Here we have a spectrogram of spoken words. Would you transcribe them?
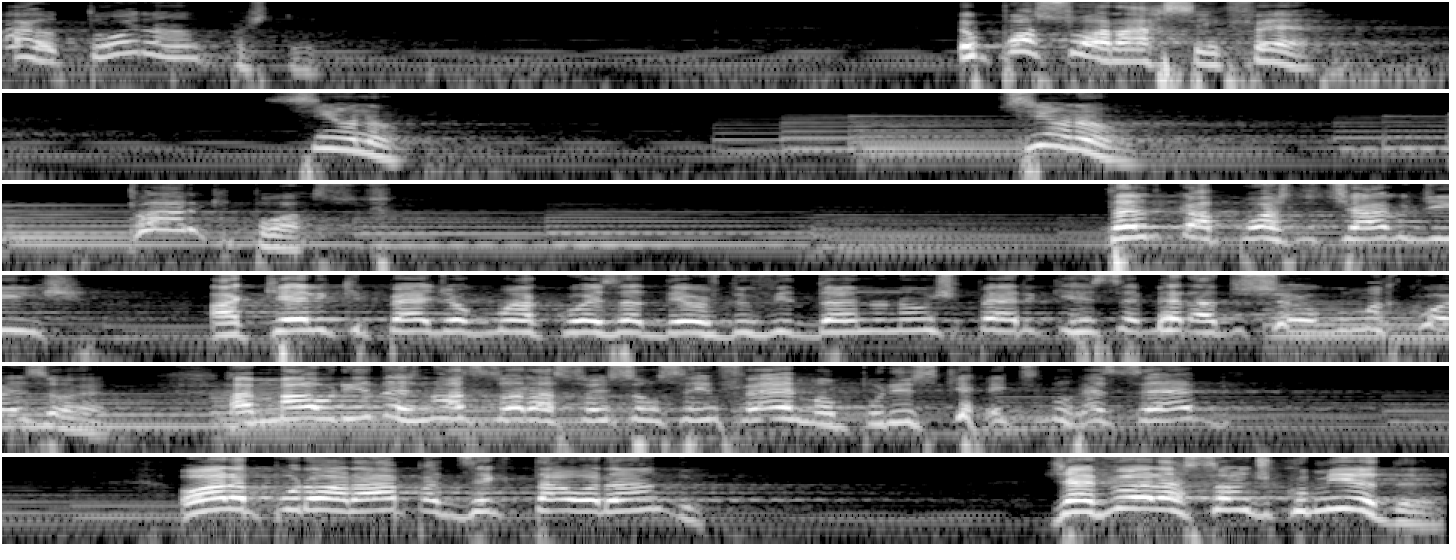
Ah, eu estou orando, pastor. Eu posso orar sem fé? Sim ou não? Sim ou não? Claro que posso. Tanto que o apóstolo Tiago diz: aquele que pede alguma coisa a Deus duvidando, não espere que receberá do Senhor alguma coisa. Ué. A maioria das nossas orações são sem fé, irmão, por isso que a gente não recebe. Ora por orar para dizer que está orando. Já viu oração de comida?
